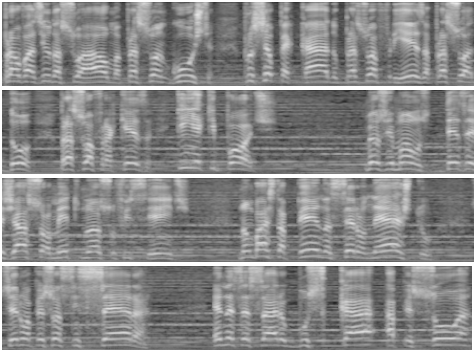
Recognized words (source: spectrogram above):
para o vazio da sua alma, para a sua angústia, para o seu pecado, para a sua frieza, para a sua dor, para a sua fraqueza? Quem é que pode? Meus irmãos, desejar somente não é o suficiente. Não basta apenas ser honesto, ser uma pessoa sincera. É necessário buscar a pessoa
